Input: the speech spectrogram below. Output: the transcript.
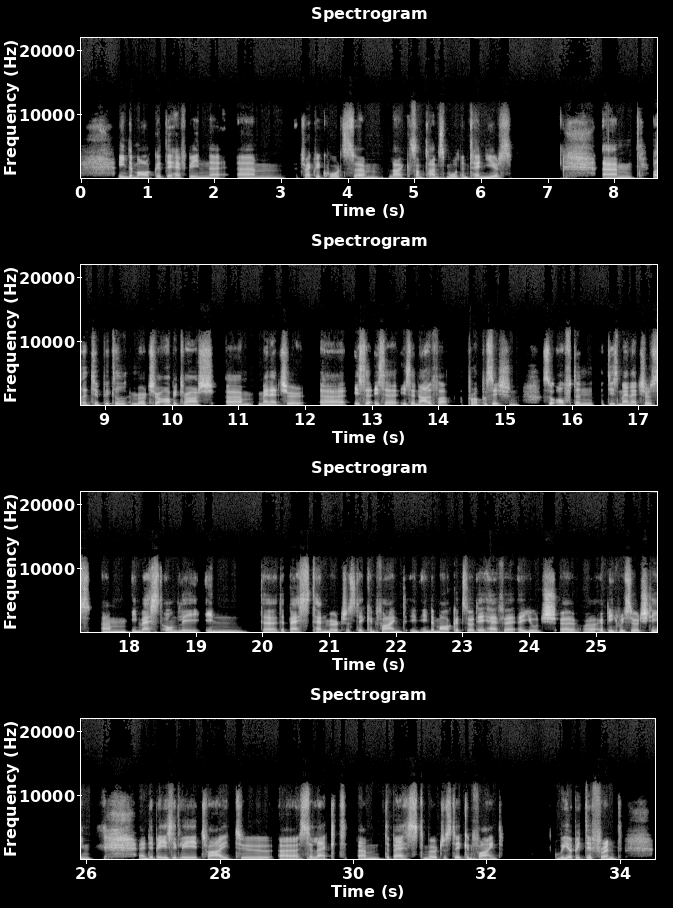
in the market. They have been uh, um, track records um, like sometimes more than 10 years. Um, but a typical merger arbitrage um, manager uh, is a is a is an alpha proposition. So often these managers um, invest only in the, the best 10 mergers they can find in, in the market. So they have a, a huge, uh, a big research team and they basically try to uh, select um, the best mergers they can find. We are a bit different.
